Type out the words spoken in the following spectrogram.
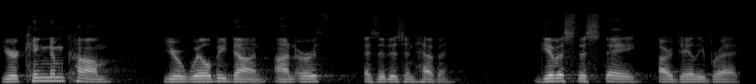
Your kingdom come, your will be done on earth as it is in heaven. Give us this day our daily bread.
